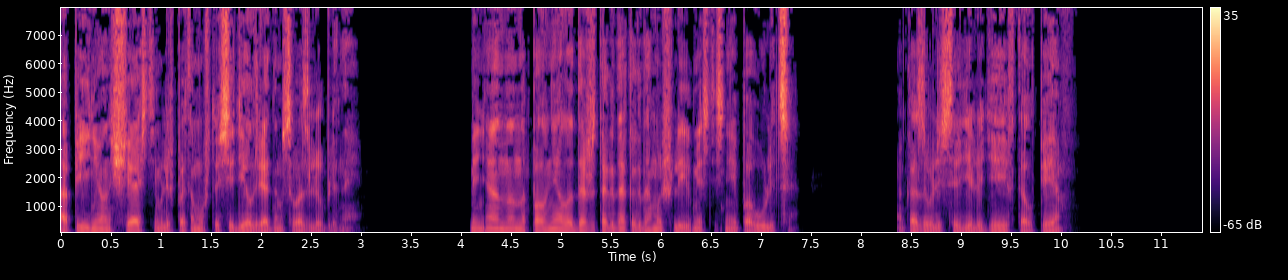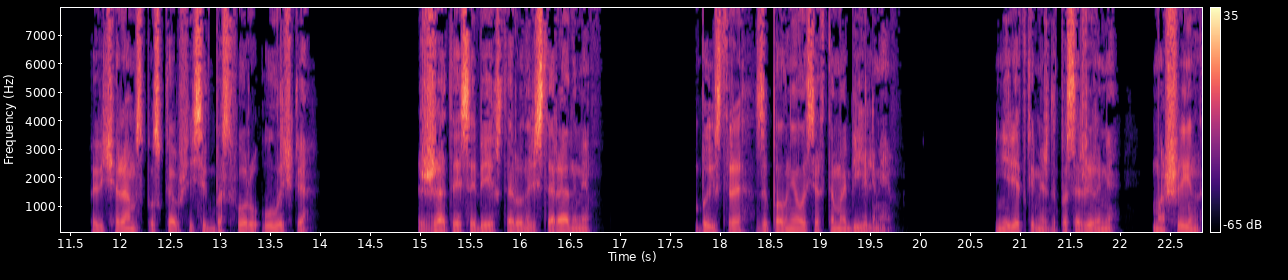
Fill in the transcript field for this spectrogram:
опьянен счастьем лишь потому, что сидел рядом с возлюбленной. Меня оно наполняло даже тогда, когда мы шли вместе с ней по улице, оказывались среди людей в толпе. По вечерам спускавшаяся к Босфору улочка, сжатая с обеих сторон ресторанами, быстро заполнялась автомобилями. И нередко между пассажирами машин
